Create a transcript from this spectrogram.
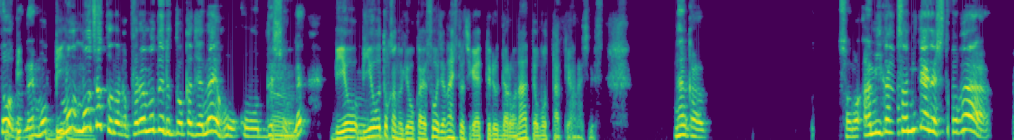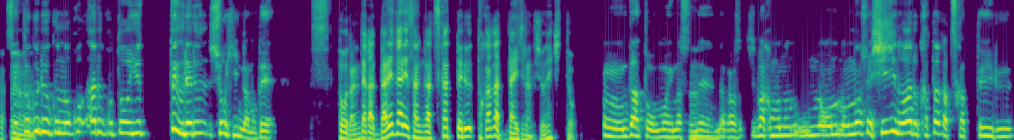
そうだね。もびもう、もうちょっとなんかプラモデルとかじゃない方向でしょうね。美容、うん美容とかの業界はそうじゃない人たちがやってるんだろうなって思ったっていう話です。なんか、そのアミカさんみたいな人が説得力のこあることを言って売れる商品なので、そうだね。だから誰々さんが使ってるとかが大事なんでしょうね、きっと。うん、だと思いますね。うんなんか若者の女の支持のある方が使っている。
